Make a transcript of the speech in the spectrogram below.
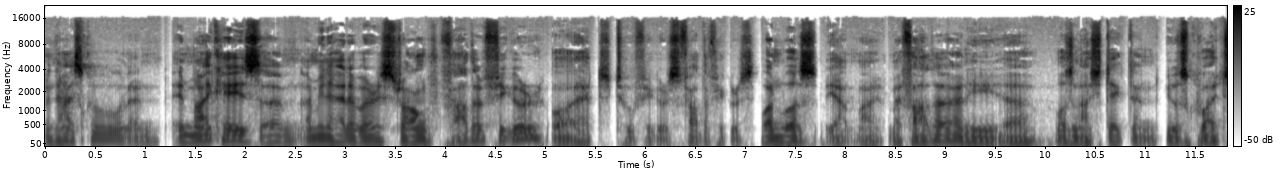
in high school. And in my case um, i mean i had a very strong father figure or i had two figures father figures. One was yeah my, my father and he uh, was an architect and he was quite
